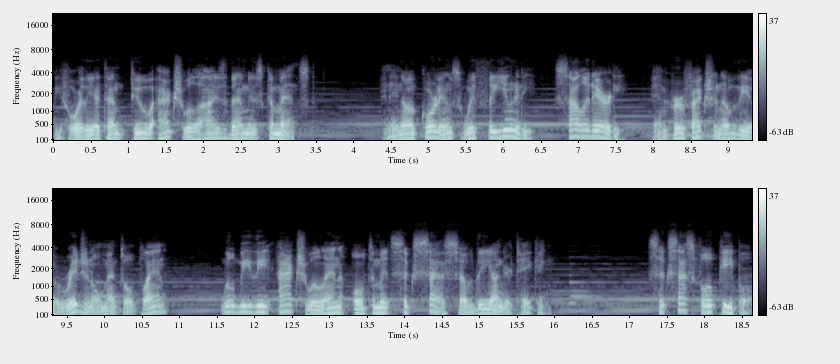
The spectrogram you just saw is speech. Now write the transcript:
before the attempt to actualize them is commenced, and in accordance with the unity, solidarity, and perfection of the original mental plan, will be the actual and ultimate success of the undertaking. Successful people,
